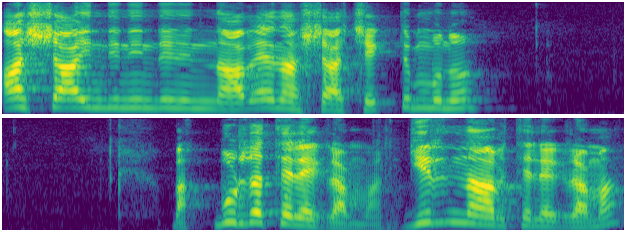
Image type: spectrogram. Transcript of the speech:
Aşağı indin indin indin abi en aşağı çektim bunu. Bak burada Telegram var. Girdin abi Telegram'a.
